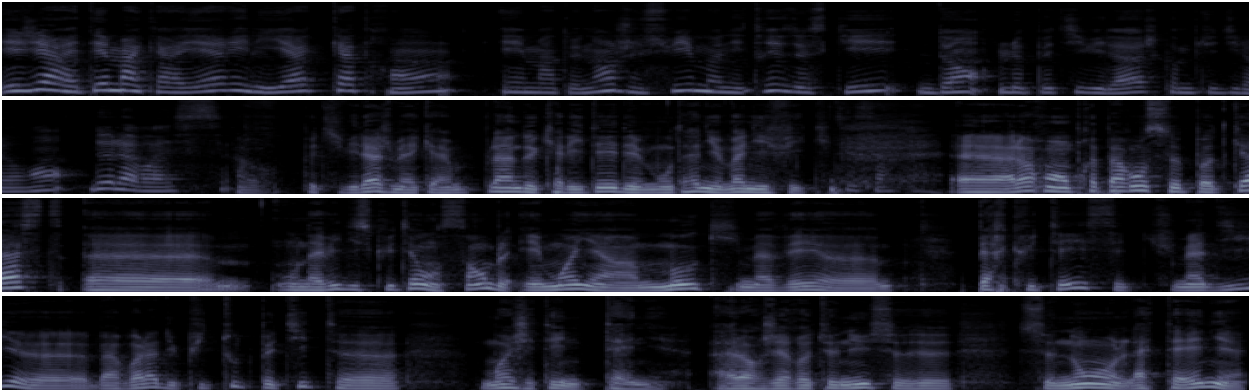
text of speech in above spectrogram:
Et j'ai arrêté ma carrière il y a 4 ans et maintenant, je suis monitrice de ski dans le petit village, comme tu dis Laurent, de la Bresse. Alors, petit village, mais avec même plein de qualités et des montagnes magnifiques. Ça. Euh, alors, en préparant ce podcast, euh, on avait discuté ensemble et moi, il y a un mot qui m'avait euh, percuté. C'est tu m'as dit, ben voilà, depuis toute petite, moi, j'étais une teigne. Alors j'ai retenu ce, ce nom, la teigne,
